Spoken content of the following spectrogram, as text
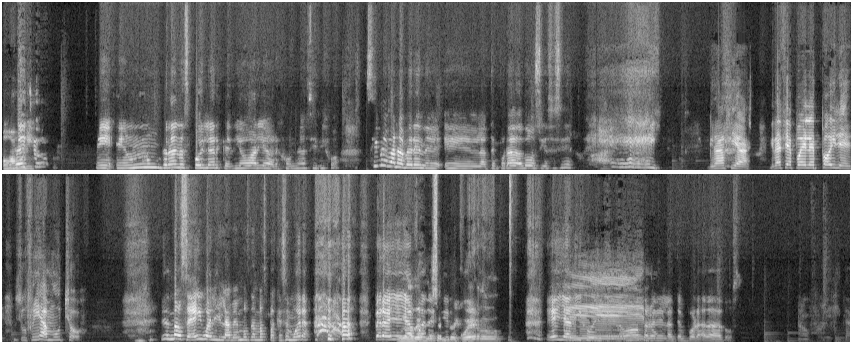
O va de a morir. Hecho, en un gran spoiler que dio Aria Arjona, sí dijo, sí me van a ver en, en la temporada 2 y es así de, ¡Hey! Gracias, gracias por el spoiler, sufría mucho. No sé, igual y la vemos nada más para que se muera. Pero ella ya la puede vemos decir. en recuerdo. Ella dijo y que la vamos a ver en la temporada 2. No, pobrecita,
